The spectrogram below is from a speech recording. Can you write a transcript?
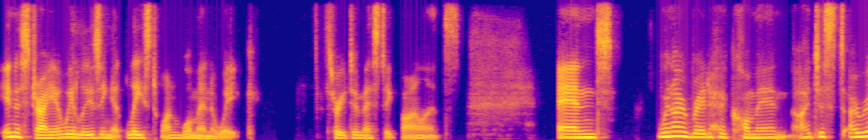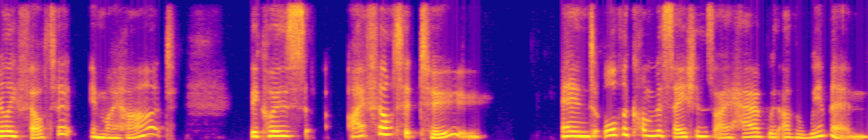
in Australia, we're losing at least one woman a week through domestic violence. And when I read her comment, I just, I really felt it in my heart because I felt it too. And all the conversations I have with other women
